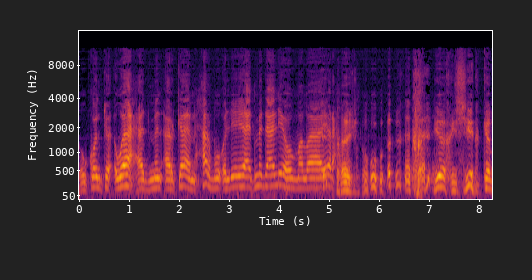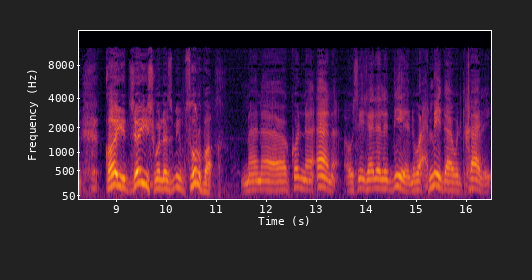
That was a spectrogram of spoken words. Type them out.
وكنت واحد من أركان حربه اللي يعتمد عليهم. الله يرحمه. شنو؟ يا أخي الشيخ كان قايد جيش ولا زميم صربه ما أنا كنا أنا وسي جلال الدين وحميدة ولد خالي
